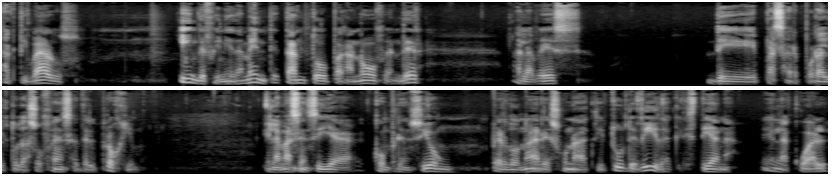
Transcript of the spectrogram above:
activados indefinidamente, tanto para no ofender, a la vez de pasar por alto las ofensas del prójimo. En la más sencilla comprensión, perdonar es una actitud de vida cristiana en la cual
